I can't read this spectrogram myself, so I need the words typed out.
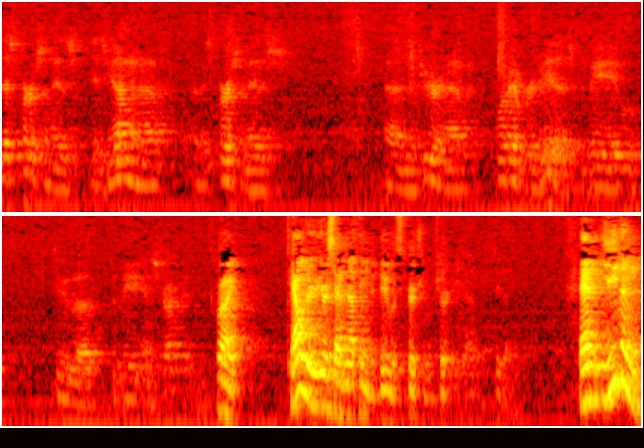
this person is, is young enough, or this person is, uh, mature enough, whatever it is, to be able to, uh, to be instructed. Right. Calendar years have nothing to do with spiritual maturity, do they? And even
